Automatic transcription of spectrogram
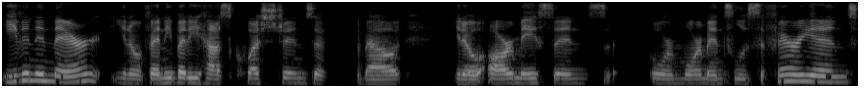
even in there, you know, if anybody has questions about, you know, are Masons or Mormons Luciferians?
